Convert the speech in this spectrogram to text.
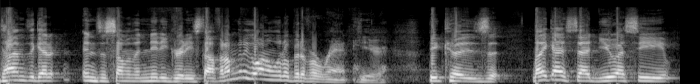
time to get into some of the nitty gritty stuff. And I'm going to go on a little bit of a rant here because, like I said, USC,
